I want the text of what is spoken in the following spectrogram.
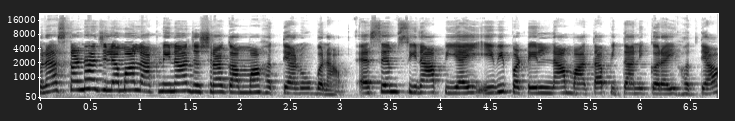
બનાસકાંઠા જિલ્લામાં લાખણીના જસરા ગામમાં હત્યાનો બનાવ. એસએમસીના પીઆઈ એવી પટેલના માતા પિતાની કરાઈ હત્યા.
